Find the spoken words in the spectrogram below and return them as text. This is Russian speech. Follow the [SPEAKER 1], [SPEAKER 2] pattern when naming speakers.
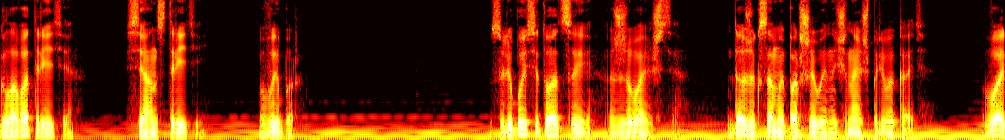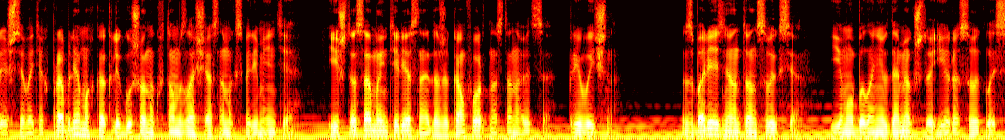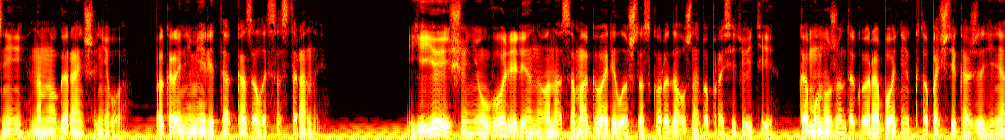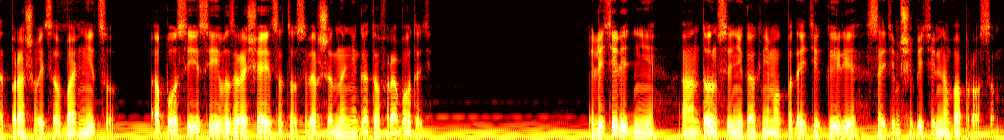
[SPEAKER 1] Глава 3. Сеанс 3. Выбор. С любой ситуацией сживаешься. Даже к самой паршивой начинаешь привыкать. Варишься в этих проблемах, как лягушонок в том злосчастном эксперименте. И что самое интересное, даже комфортно становится, привычно. С болезнью Антон свыкся. Ему было невдомек, что Ира свыклась с ней намного раньше него. По крайней мере, так казалось со стороны. Ее еще не уволили, но она сама говорила, что скоро должны попросить уйти. Кому нужен такой работник, кто почти каждый день отпрашивается в больницу, а после, если и возвращается, то совершенно не готов работать? Летели дни, а Антон все никак не мог подойти к Ире с этим щепетильным вопросом.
